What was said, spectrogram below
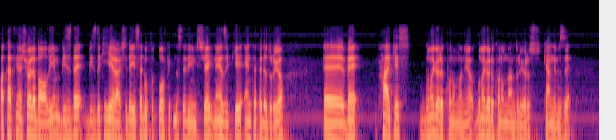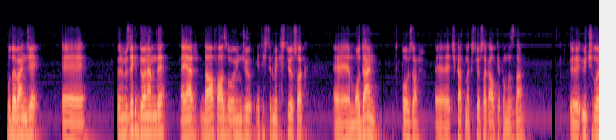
Fakat yine şöyle bağlayayım. Bizde bizdeki hiyerarşi değilse bu futbol fitness dediğimiz şey ne yazık ki en tepede duruyor. Ee, ve herkes buna göre konumlanıyor. Buna göre konumlandırıyoruz kendimizi. Bu da bence e, önümüzdeki dönemde eğer daha fazla oyuncu yetiştirmek istiyorsak e, modern futbolcular e, çıkartmak istiyorsak altyapımızdan 3 e, yıl,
